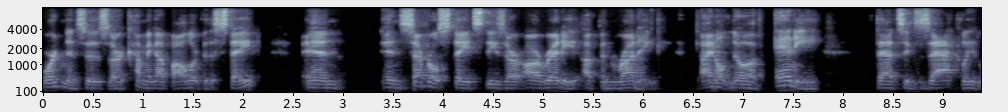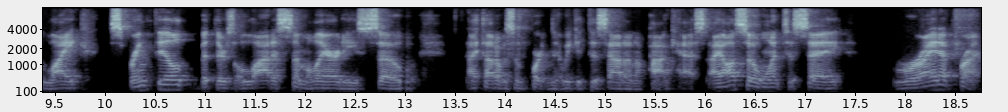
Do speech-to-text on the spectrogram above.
ordinances are coming up all over the state. And in several states, these are already up and running. I don't know of any that's exactly like Springfield, but there's a lot of similarities. So I thought it was important that we get this out on a podcast. I also want to say right up front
